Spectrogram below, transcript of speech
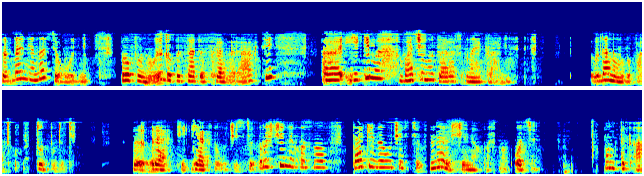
завдання на сьогодні. Пропоную дописати схеми реакцій, е, які ми бачимо зараз на екрані. В даному випадку тут будуть е, реакції як за участю розчинних основ, так і за участю нерозчинних основ. Отже, пунктик А.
